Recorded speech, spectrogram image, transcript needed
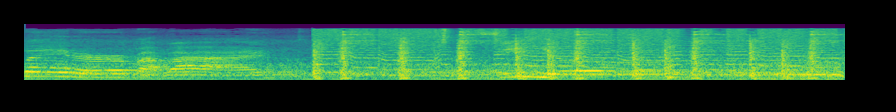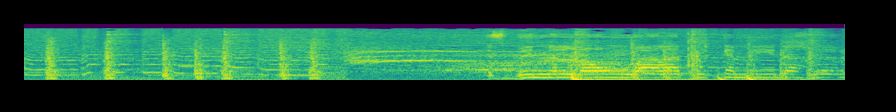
later. Bye-bye. See you. It's been a long while, I think I need a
